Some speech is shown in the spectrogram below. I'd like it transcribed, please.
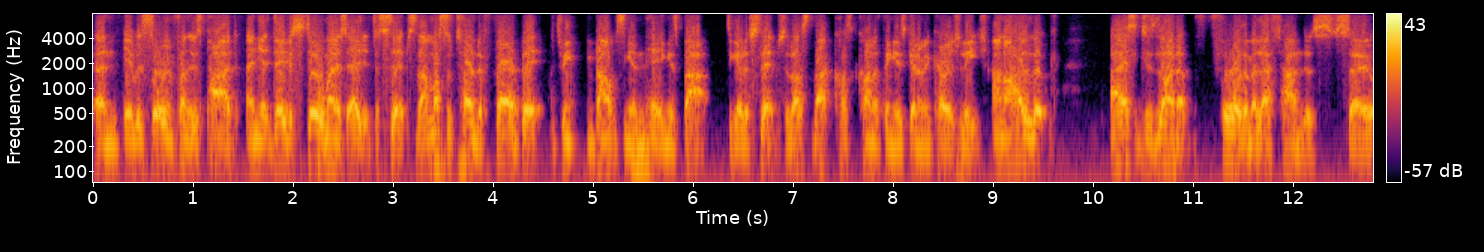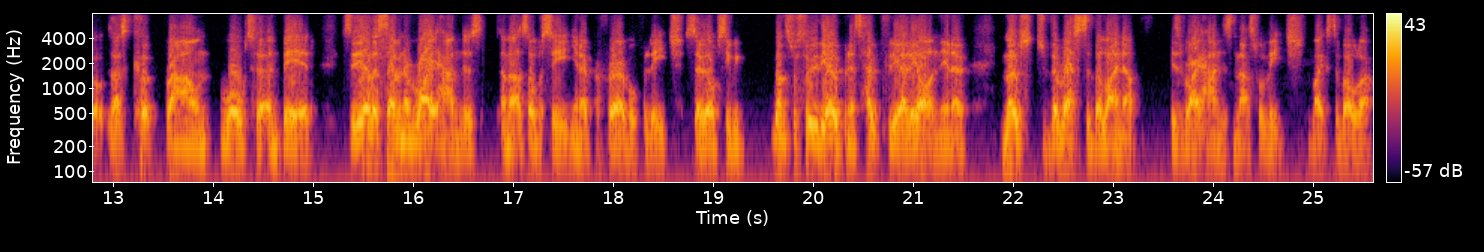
and it was sort of in front of his pad, and yet Davies still managed to edge it to slip. So that must have turned a fair bit between bouncing and hitting his bat to go to slip. So that's that kind of thing is going to encourage Leach. And I had a look at Essex's lineup. Four of them are left-handers, so that's Cook, Browne, Walter, and Beard. So the other seven are right-handers, and that's obviously you know preferable for Leach. So obviously we once we're through the openers, hopefully early on, you know, most of the rest of the lineup is right-handers, and that's what Leach likes to bowl at.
